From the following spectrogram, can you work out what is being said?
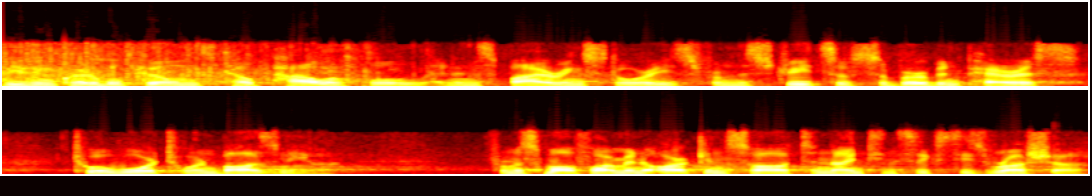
These incredible films tell powerful and inspiring stories from the streets of suburban Paris to a war-torn Bosnia from a small farm in Arkansas to 1960s Russia,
